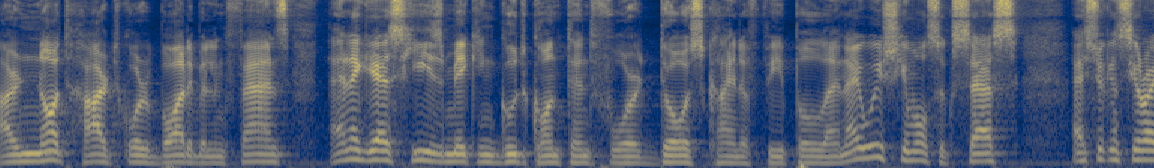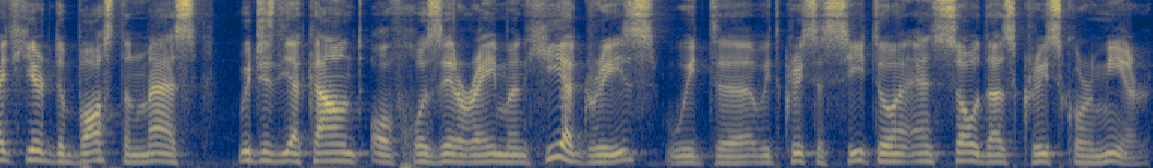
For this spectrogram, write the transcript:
are not hardcore bodybuilding fans. And I guess he's making good content for those kind of people. And I wish him all success. As you can see right here, the Boston Mass which is the account of Jose Raymond. He agrees with uh, with Chris Aceto and so does Chris Cormier.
